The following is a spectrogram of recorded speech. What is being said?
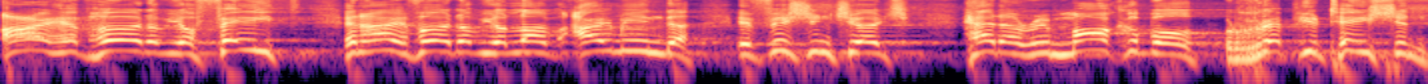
I have heard of your faith and I have heard of your love. I mean, the Ephesian church had a remarkable reputation.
